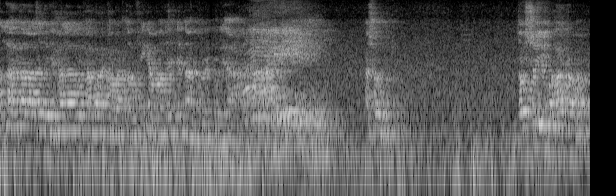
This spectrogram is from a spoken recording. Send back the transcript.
আল্লাহ তাআলা যদি হালাল খাবার খাওয়ার তৌফিক আমাদেরকে দান করে বলে আসুন। দশই মহরম।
